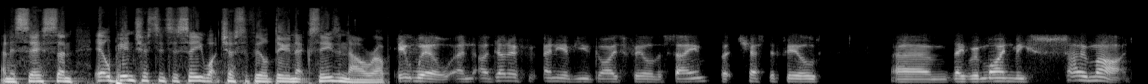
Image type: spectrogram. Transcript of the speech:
and assists. And it'll be interesting to see what Chesterfield do next season now, Rob. It will. And I don't know if any of you guys feel the same, but Chesterfield, um, they remind me so much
